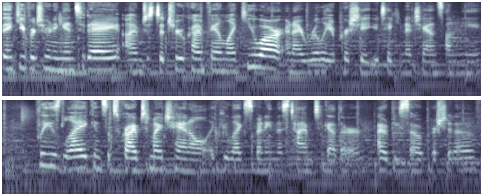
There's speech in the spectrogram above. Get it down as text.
Thank you for tuning in today. I'm just a true crime fan like you are, and I really appreciate you taking a chance on me. Please like and subscribe to my channel if you like spending this time together. I would be so appreciative.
